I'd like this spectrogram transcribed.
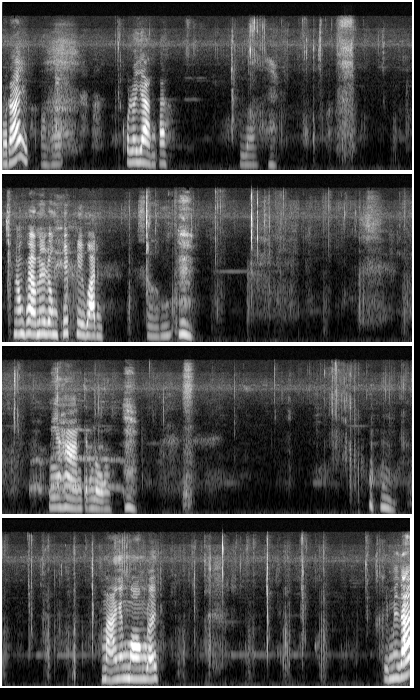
บ่ได้เอาเถอะคนละอย่างค่ะลองน้องแพลวไม่ลงคลิปกี่วันสองมีอาหารจังลง หมายังมองเลย กินไม่ได้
